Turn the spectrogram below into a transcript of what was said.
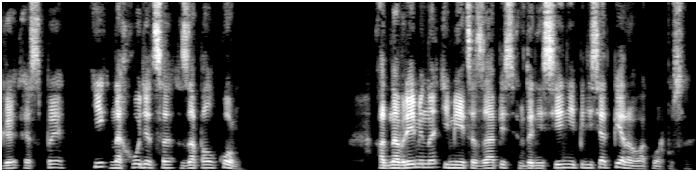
ГСП и находится за полком. Одновременно имеется запись в донесении 51-го корпуса.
